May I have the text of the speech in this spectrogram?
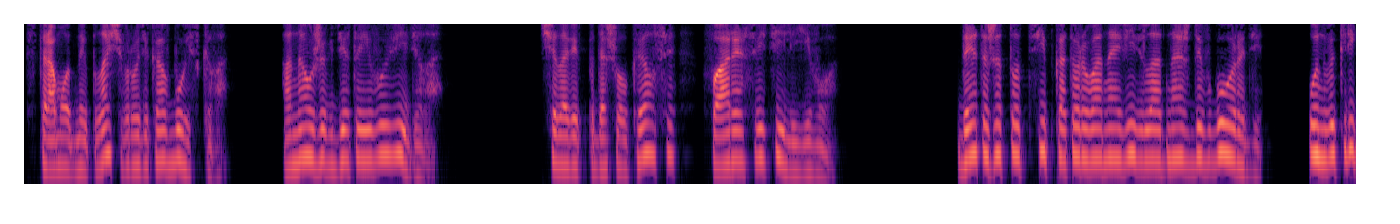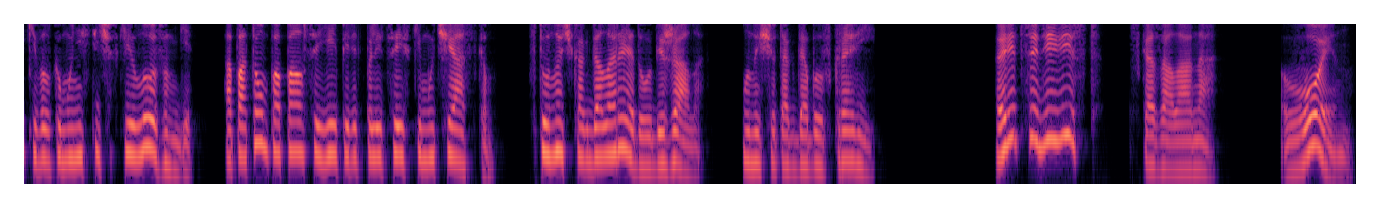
Старомодный плащ вроде ковбойского. Она уже где-то его видела. Человек подошел к Элси, фары осветили его. Да это же тот тип, которого она видела однажды в городе. Он выкрикивал коммунистические лозунги, а потом попался ей перед полицейским участком, в ту ночь, когда Лоредо убежала. Он еще тогда был в крови. «Рецидивист», — сказала она. «Воин»,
